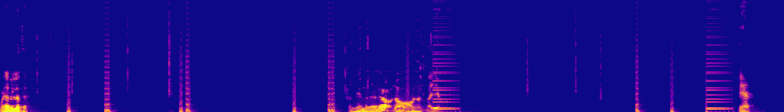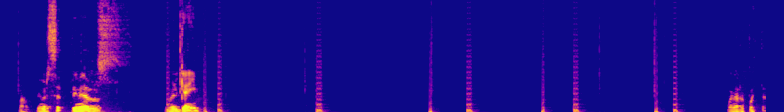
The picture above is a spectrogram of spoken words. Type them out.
Buena pelota. Cambiando de grado. No, no la llevo. Bien. Vamos, primer set, primer, primer game. Buena respuesta.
